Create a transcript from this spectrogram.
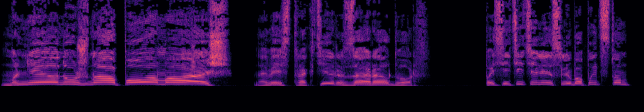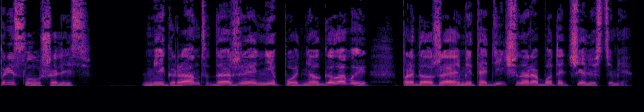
«Мне нужна помощь!» — на весь трактир заорал Дворф. Посетители с любопытством прислушались. Мигрант даже не поднял головы, продолжая методично работать челюстями.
